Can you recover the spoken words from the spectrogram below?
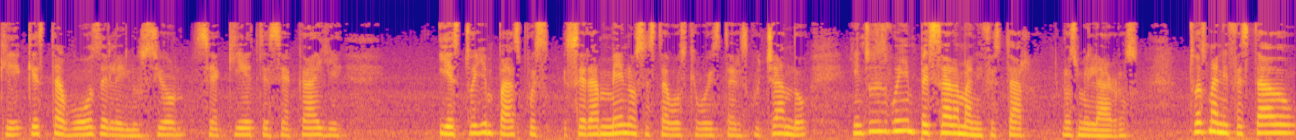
que, que esta voz de la ilusión se aquiete, se acalle, y estoy en paz, pues será menos esta voz que voy a estar escuchando. Y entonces voy a empezar a manifestar los milagros. Tú has manifestado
